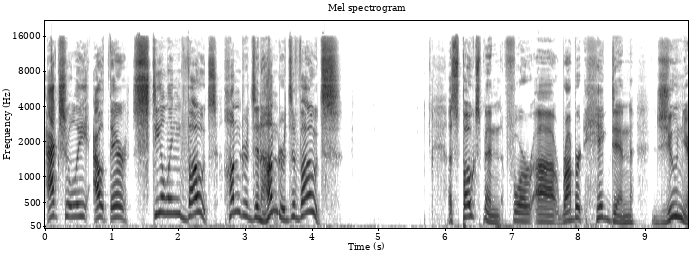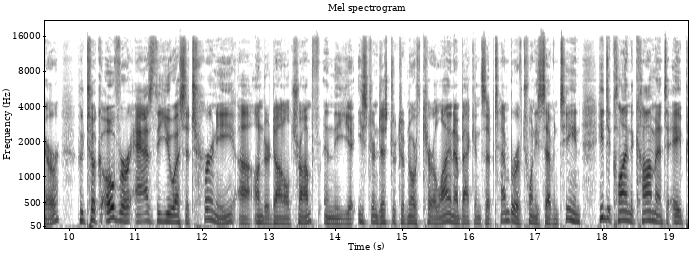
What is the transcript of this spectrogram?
actually out there stealing votes, hundreds and hundreds of votes. A spokesman for uh, Robert Higdon Jr., who took over as the U.S. Attorney uh, under Donald Trump in the uh, Eastern District of North Carolina back in September of 2017, he declined to comment to AP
